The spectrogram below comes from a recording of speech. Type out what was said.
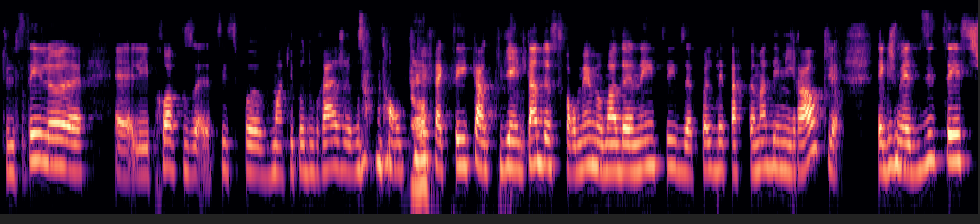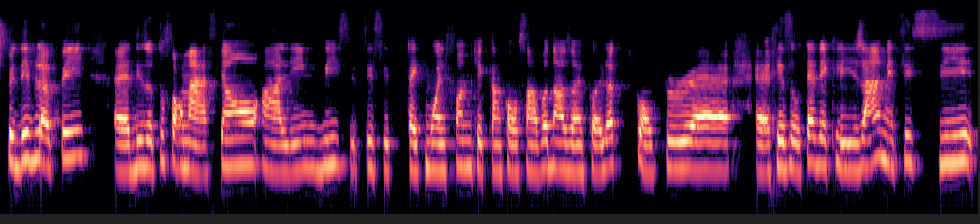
tu le sais, là, euh, les profs, vous ne manquez pas d'ouvrage non plus. Fait que, quand il vient le temps de se former à un moment donné, vous n'êtes pas le département des miracles. Fait que je me dis, si je peux développer euh, des auto-formations en ligne, oui, c'est peut-être moins le fun que quand on s'en va dans un colloque qu'on peut euh, réseauter avec les gens. Mais si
